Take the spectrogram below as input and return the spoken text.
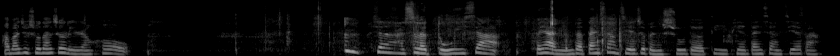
好吧，就说到这里，然后，现在还是来读一下本雅明的《单向街》这本书的第一篇《单向街》吧。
